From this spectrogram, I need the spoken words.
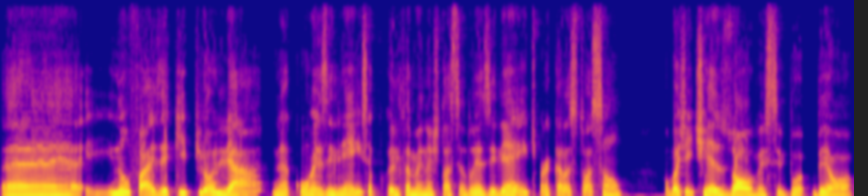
é, e não faz a equipe olhar né, com resiliência, porque ele também não está sendo resiliente para aquela situação. Como a gente resolve esse BO?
